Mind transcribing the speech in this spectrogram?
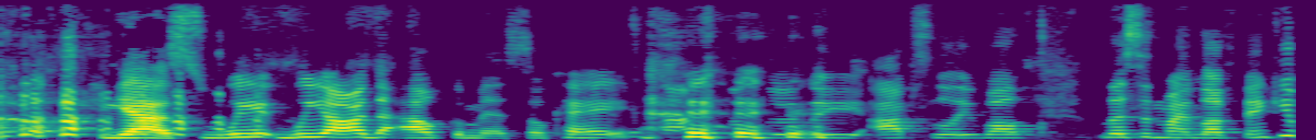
yes, we we are the alchemists. Okay. absolutely, absolutely. Well, listen, my love. Thank you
